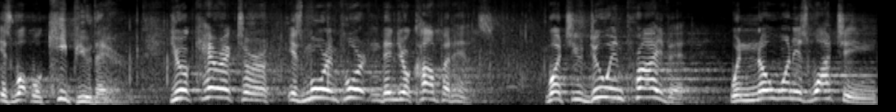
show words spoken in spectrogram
is what will keep you there. Your character is more important than your competence. What you do in private when no one is watching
